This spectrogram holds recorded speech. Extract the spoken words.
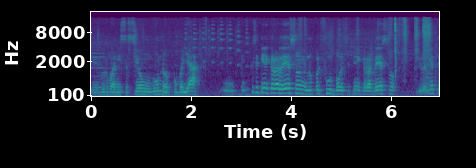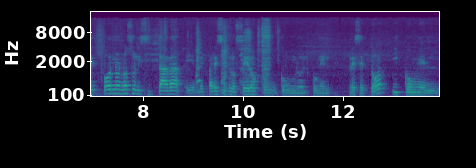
eh, urbanización 1, Cumbayá, creo que se tiene que hablar de eso, en el grupo del fútbol se tiene que hablar de eso. Y realmente porno no solicitada eh, me parece grosero con, con, con, el receptor y con el...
